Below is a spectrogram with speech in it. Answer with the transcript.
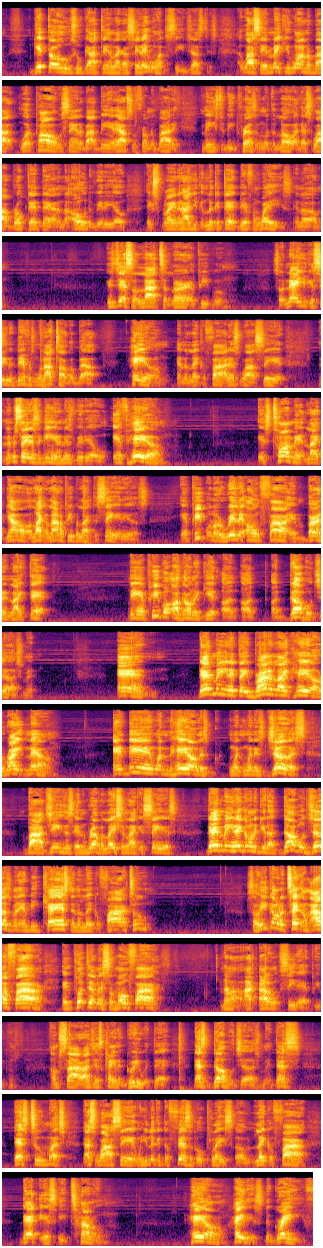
Get those who got them. Like I said, they want to see justice. That's why I said, make you wonder about what Paul was saying about being absent from the body means to be present with the Lord. That's why I broke that down in the older video, explaining how you can look at that different ways. And um, it's just a lot to learn, people. So now you can see the difference when I talk about hell and the lake of fire. That's why I said, let me say this again in this video. If hell is torment like y'all, like a lot of people like to say it is, and people are really on fire and burning like that, then people are going to get a, a, a double judgment. And that means that they burning like hell right now. And then when hell is when when it's judged by Jesus in Revelation, like it says, that means they're going to get a double judgment and be cast in the lake of fire too. So he's going to take them out of fire and put them in some more fire. No, I, I don't see that, people. I'm sorry. I just can't agree with that. That's double judgment. That's that's too much. That's why I said when you look at the physical place of lake of fire, that is eternal. Hell, Hades, the grave,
